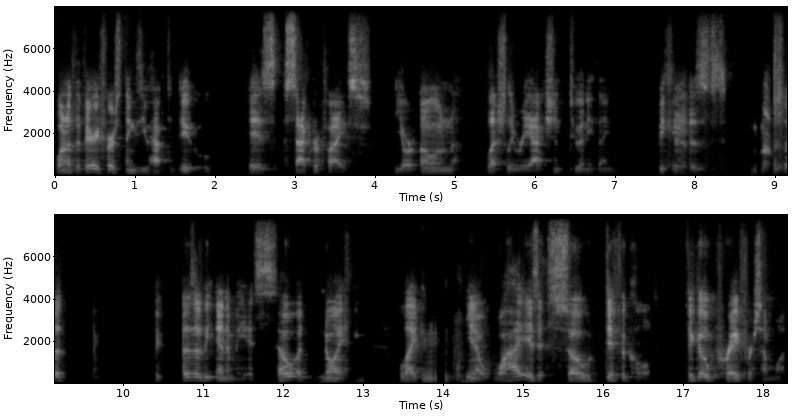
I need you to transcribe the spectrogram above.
one of the very first things you have to do is sacrifice your own fleshly reaction to anything, because most of the because of the enemy, it's so annoying. Like, Mm. you know, why is it so difficult to go pray for someone?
